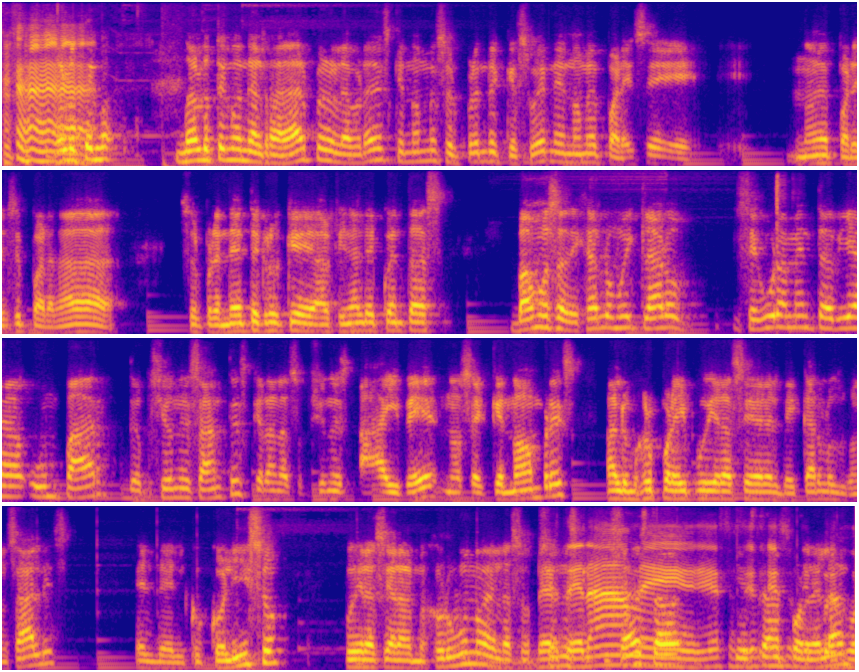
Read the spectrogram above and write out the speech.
no lo tengo, no lo tengo en el radar, pero la verdad es que no me sorprende que suene, no me parece, no me parece para nada sorprendente. Creo que al final de cuentas vamos a dejarlo muy claro. Seguramente había un par de opciones antes, que eran las opciones A y B, no sé qué nombres. A lo mejor por ahí pudiera ser el de Carlos González, el del Cocolizo, pudiera ser a lo mejor uno de las opciones que, estaban por delante.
